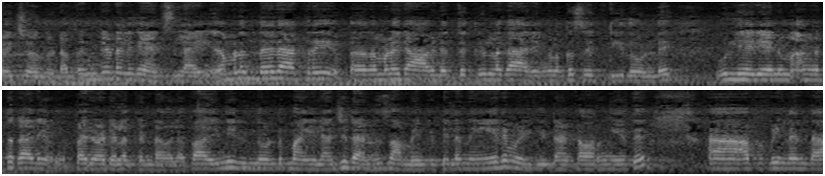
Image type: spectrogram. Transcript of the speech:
വെച്ച് വന്നിട്ട് അപ്പൊ എന്റെ ഇടയിൽ ക്യാൻസലായി നമ്മൾ ഇന്നലെ രാത്രി നമ്മൾ രാവിലത്തേക്കുള്ള കാര്യങ്ങളൊക്കെ സെറ്റ് ചെയ്തുകൊണ്ട് ഉള്ളിയരിയാനും അങ്ങനത്തെ കാര്യ പരിപാടികളൊക്കെ ഉണ്ടാവില്ല. അപ്പൊ അതിനിരുന്നുകൊണ്ട് മൈലാഞ്ചി ഇടാനൊന്നും സമയം കിട്ടില്ല. നേരെ വഴുകിയിട്ടാണ് കേട്ടോ ഉറങ്ങിയത് അപ്പൊ പിന്നെന്താ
